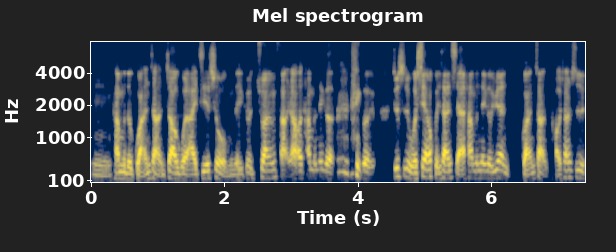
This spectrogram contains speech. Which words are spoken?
嗯他们的馆长叫过来接受我们的一个专访。然后他们那个那个就是我现在回想起来，他们那个院馆长好像是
